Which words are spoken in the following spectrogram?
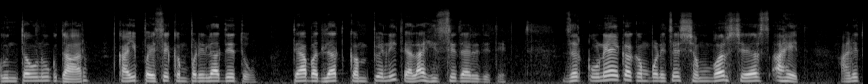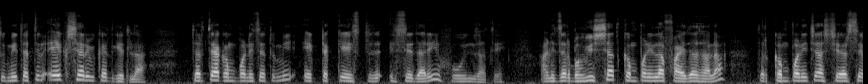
गुंतवणूकदार काही पैसे कंपनीला देतो त्या बदल्यात कंपनी त्याला हिस्सेदारी देते. जर कोण्या एका कंपनीचे शंभर शेअर्स आहेत आणि तुम्ही त्यातील एक शेअर विकत घेतला तर त्या कंपनीचे तुम्ही एक टक्के हिस्से हिस्सेदारी होऊन जाते. आणि जर भविष्यात कंपनीला फायदा झाला तर कंपनीच्या शेअर्सचे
